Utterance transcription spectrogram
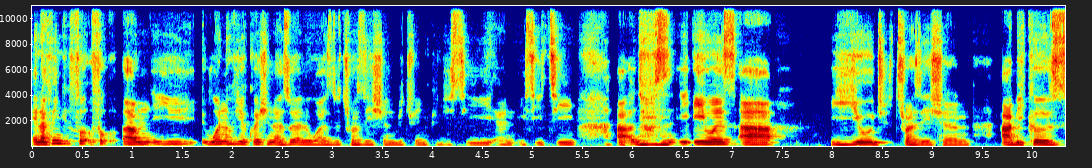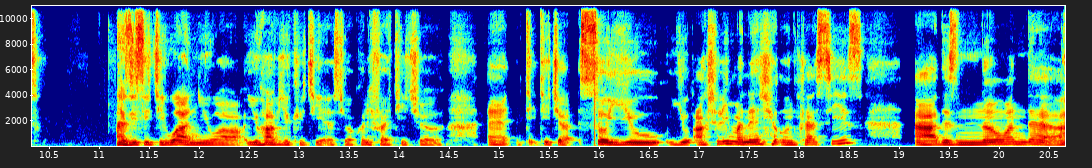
and i think for, for um you, one of your question as well was the transition between pgce and ect uh, it was, a huge transition uh, because as ECT1, you are you have your QTS, you're a qualified teacher, uh, t- teacher. So you you actually manage your own classes, uh, there's no one there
